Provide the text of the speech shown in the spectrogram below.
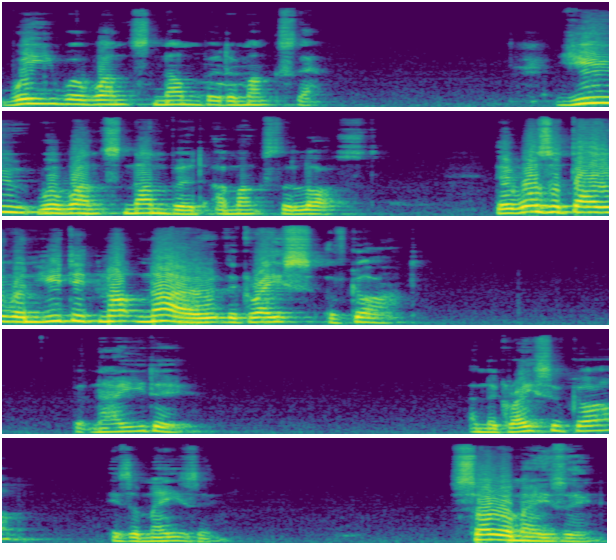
we were once numbered amongst them. You were once numbered amongst the lost. There was a day when you did not know the grace of God, but now you do. And the grace of God is amazing. So amazing.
